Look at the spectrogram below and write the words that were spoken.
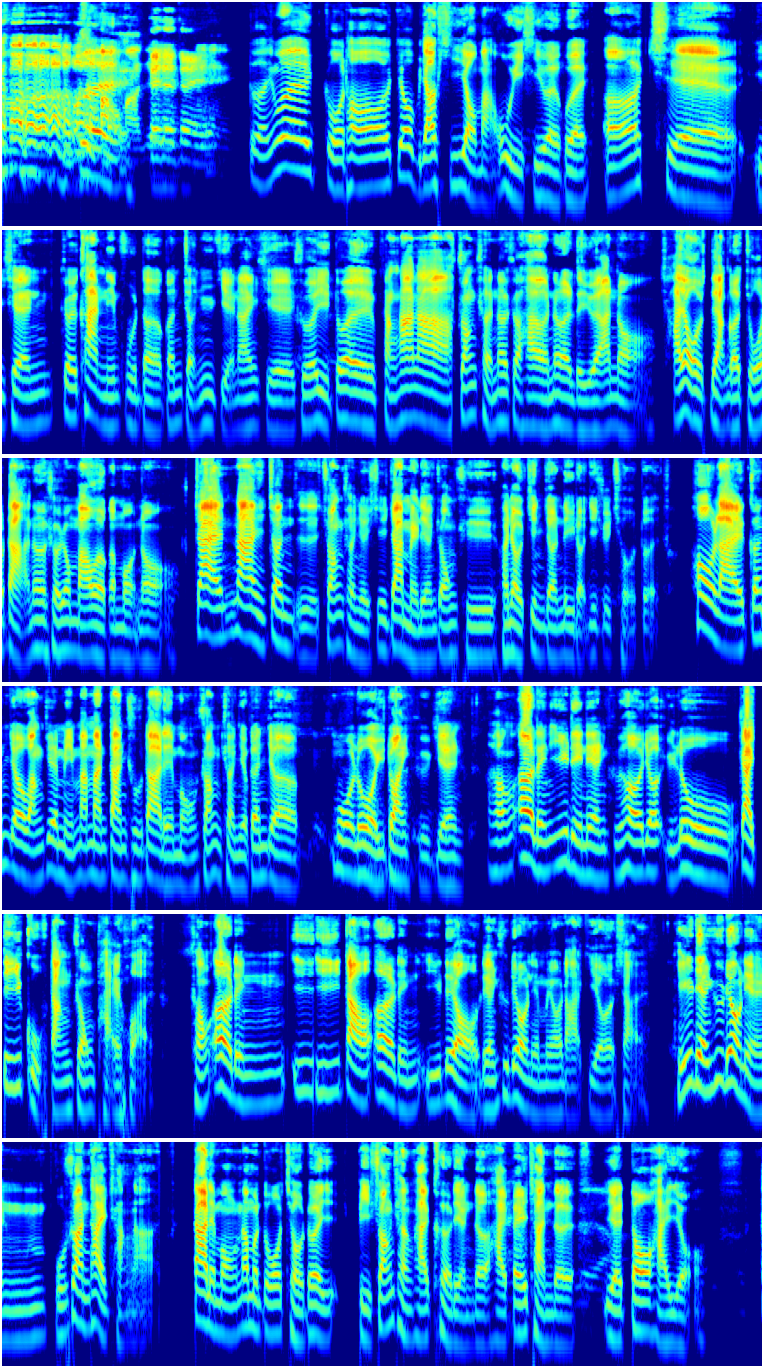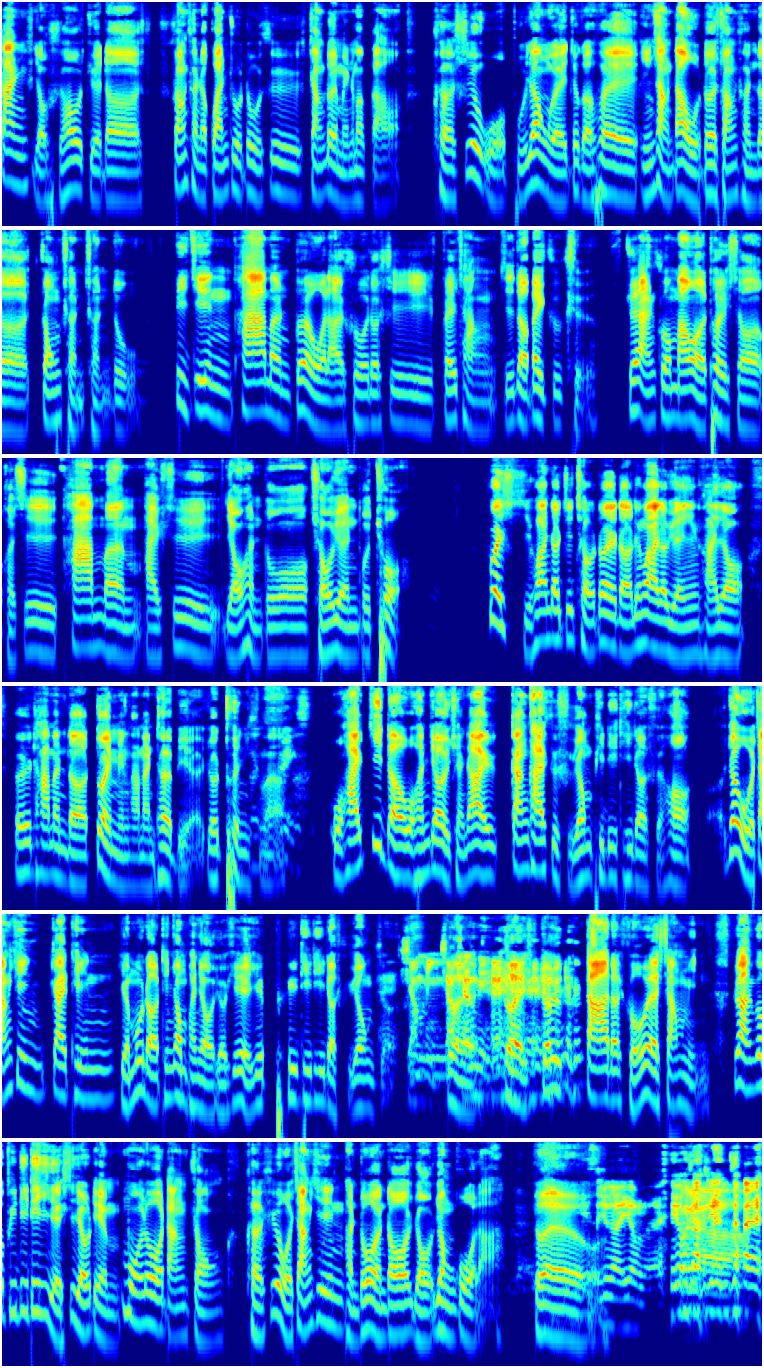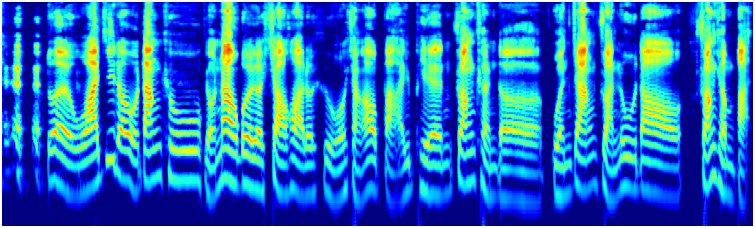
对对对对，因为左头就比较稀有嘛，物以稀为贵，而且以前就看林福德跟整玉杰那一些，所以对想他那双城那时候还有那个李安哦，还有两个左打，那个时候用猫耳跟莫诺，在那一阵子双城也是在美联中区很有竞争力的一支球队。后来跟着王建民慢慢淡出大联盟，双城也跟着没落一段时间。从二零一零年之后，就一路在低谷当中徘徊。从二零一一到二零一六，连续六年没有打季后赛。其实连续六年不算太长啦。大联盟那么多球队，比双城还可怜的、还悲惨的，也都还有。但有时候觉得双城的关注度是相对没那么高。可是我不认为这个会影响到我对双城的忠诚程度，毕竟他们对我来说都是非常值得被支持。虽然说猫儿退休，可是他们还是有很多球员不错。会喜欢这支球队的另外一个原因，还有就是他们的队名还蛮特别，就 Twins 嘛。我还记得我很久以前在刚开始使用 PPT 的时候。就我相信，在听节目的听众朋友，有些也是 PTT 的使用者，乡民，对对，就是大家的所谓的乡民。虽然说 PTT 也是有点没落当中，可是我相信很多人都有用过啦。对，一直在用了，用到现在。对，我还记得我当初有闹过一个笑话，就是我想要把一篇双城的文章转录到双城版。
